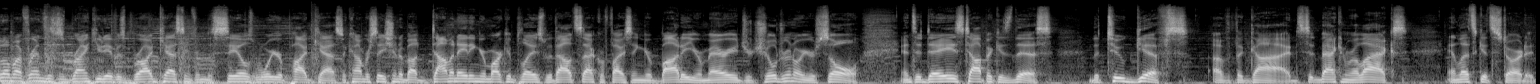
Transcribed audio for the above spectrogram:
Hello, my friends. This is Brian Q. Davis broadcasting from the Sales Warrior Podcast, a conversation about dominating your marketplace without sacrificing your body, your marriage, your children, or your soul. And today's topic is this the two gifts of the guide. Sit back and relax, and let's get started.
